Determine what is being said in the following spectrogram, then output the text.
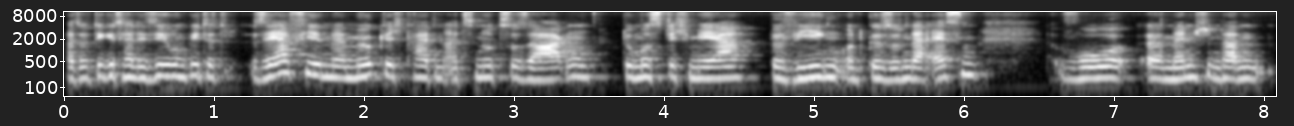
Also Digitalisierung bietet sehr viel mehr Möglichkeiten, als nur zu sagen, du musst dich mehr bewegen und gesünder essen, wo äh, Menschen dann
